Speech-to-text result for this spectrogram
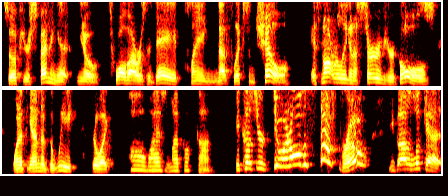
So if you're spending it, you know, 12 hours a day playing Netflix and chill, it's not really going to serve your goals when at the end of the week you're like, "Oh, why isn't my book done?" Because you're doing all the stuff, bro you got to look at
